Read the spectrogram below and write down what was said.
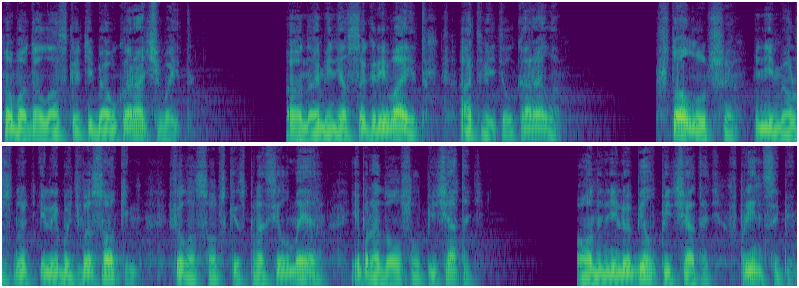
«Водолазка тебя укорачивает». «Она меня согревает», — ответил Карелла. «Что лучше, не мерзнуть или быть высоким?» — философски спросил Мэйр и продолжил печатать. Он не любил печатать, в принципе.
